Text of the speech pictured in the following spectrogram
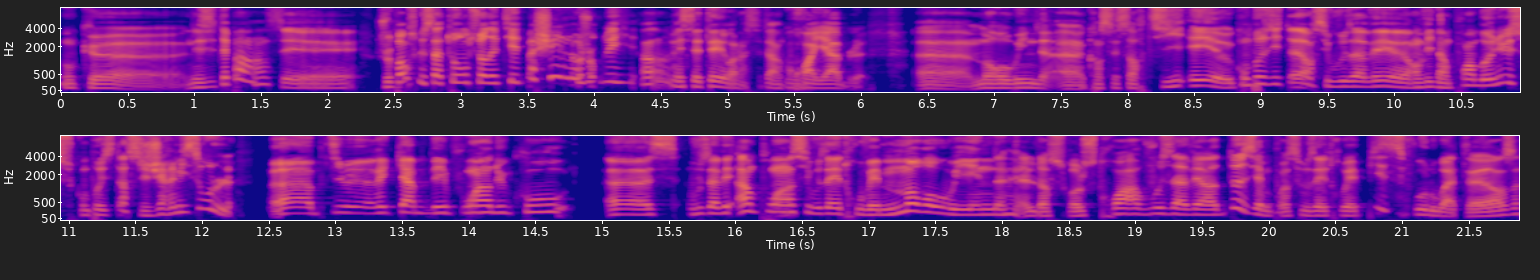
Donc, euh, n'hésitez pas. hein, je pense que ça tourne sur des petites machines aujourd'hui, hein, mais c'était incroyable. euh, Morrowind euh, quand c'est sorti et compositeur. Si vous avez envie d'un point bonus, compositeur, c'est Jeremy Soule. Euh, petit récap des points du coup. Vous avez un point si vous avez trouvé Morrowind, Elder Scrolls 3. Vous avez un deuxième point si vous avez trouvé Peaceful Waters.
